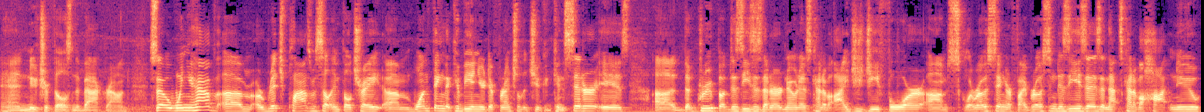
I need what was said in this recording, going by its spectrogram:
and neutrophils in the background. So when you have um, a rich plasma cell infiltrate, um, one thing that could be in your differential that you could consider is uh, the group of diseases that are known as kind of IgG4 um, sclerosing or fibrosing diseases, and that's kind of a hot new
